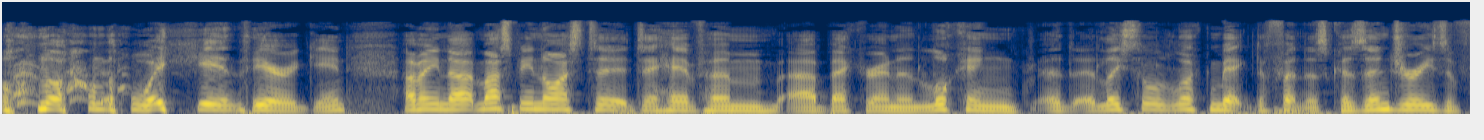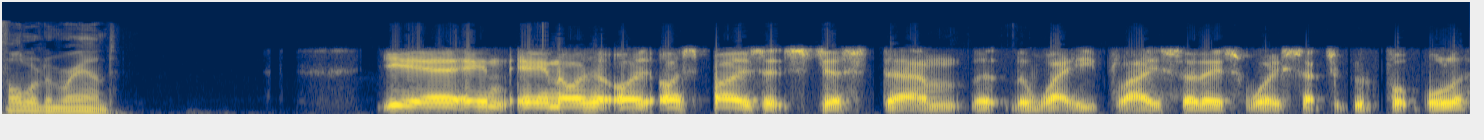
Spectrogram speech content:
on the, on the weekend there again. I mean, uh, it must be nice to, to have him uh, back around and looking, at least looking back to fitness because injuries have followed him around. Yeah, and and I, I, I suppose it's just um, the, the, way he plays. So that's why he's such a good footballer.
